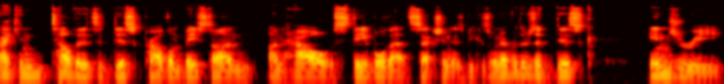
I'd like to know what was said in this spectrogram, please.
I can tell that it's a disc problem based on on how stable that section is because whenever there's a disc injury,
